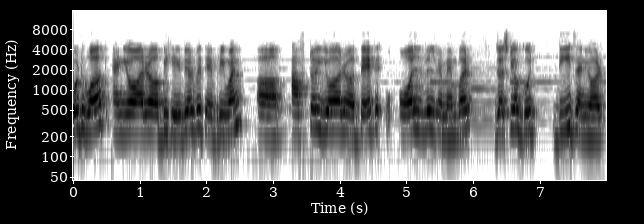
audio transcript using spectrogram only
good work and your uh, behavior with everyone. Uh, after your uh, death all will remember just your good deeds and your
